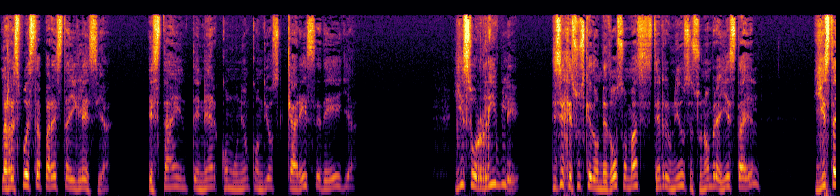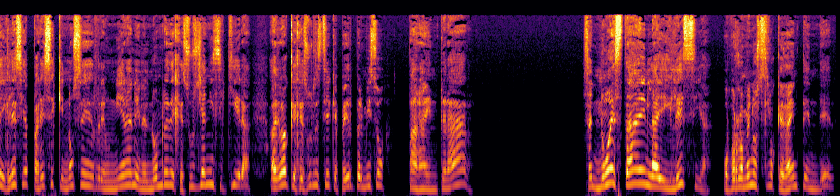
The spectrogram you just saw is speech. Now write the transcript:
La respuesta para esta iglesia está en tener comunión con Dios, carece de ella. Y es horrible. Dice Jesús que donde dos o más estén reunidos en su nombre, ahí está Él. Y esta iglesia parece que no se reunieran en el nombre de Jesús ya ni siquiera, al que Jesús les tiene que pedir permiso para entrar. O sea, no está en la iglesia, o por lo menos es lo que da a entender.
